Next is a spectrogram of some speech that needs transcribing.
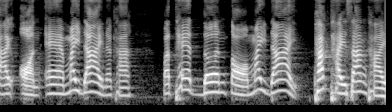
กายอ่อนแอไม่ได้นะคะ ประเทศเดินต่อไม่ได้พักไทยสร้างไทย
